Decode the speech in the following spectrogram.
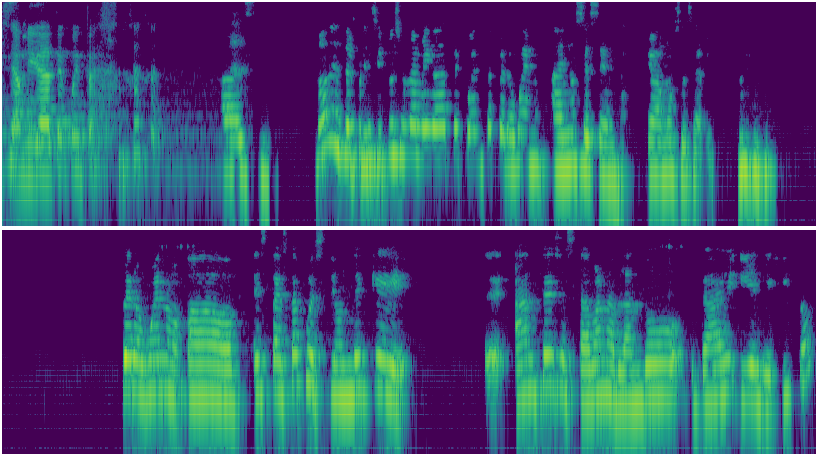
sé. amiga, date cuenta. Ay, sí. No, desde el principio es una amiga, date cuenta, pero bueno, años 60, ¿qué vamos a hacer? Pero bueno, uh, está esta cuestión de que eh, antes estaban hablando Guy y el viejito,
